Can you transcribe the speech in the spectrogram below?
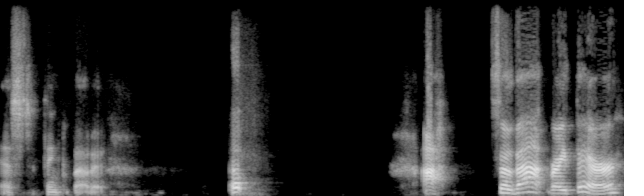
Has to think about it. Oh, Ah, so that right there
